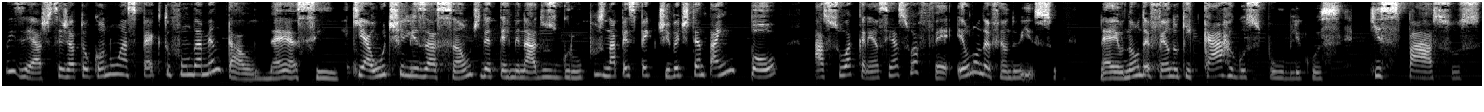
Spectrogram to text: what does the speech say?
Pois é, acho que você já tocou num aspecto fundamental, né? Assim, que é a utilização de determinados grupos na perspectiva de tentar impor a sua crença e a sua fé. Eu não defendo isso. Né? Eu não defendo que cargos públicos, que espaços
